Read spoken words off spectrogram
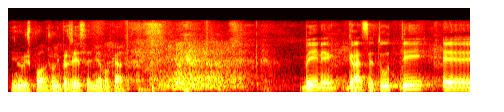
di non rispondere, sono in presenza del mio avvocato. Bene, grazie a tutti. Eh...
